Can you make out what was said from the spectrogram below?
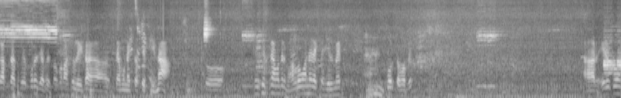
হয়ে পড়ে যাবে, তখন আসলে এটা তেমন একটা সেফটি না। তো সেই ক্ষেত্রে আমাদের ভালো মানের একটা হেলমেট পরতে হবে। আর এরকম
